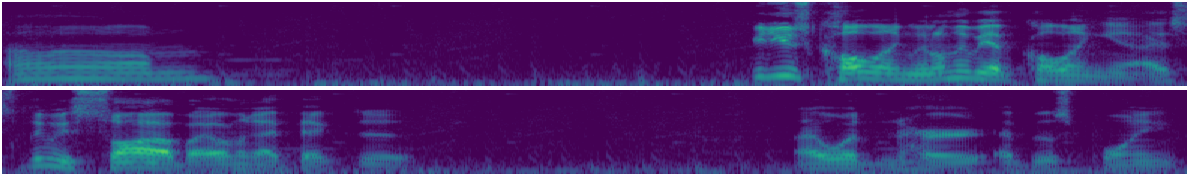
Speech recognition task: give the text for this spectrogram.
Um, we could use culling. We don't think we have culling yet. I think we saw it, but I don't think I picked it. I wouldn't hurt at this point.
